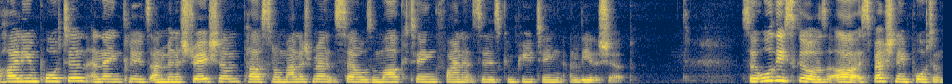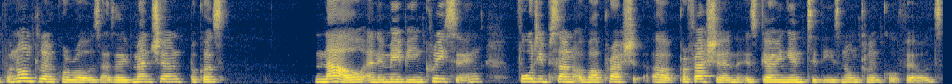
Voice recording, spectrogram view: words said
highly important and that includes administration, personal management, sales and marketing, finances, computing, and leadership. So, all these skills are especially important for non clinical roles, as I've mentioned, because now, and it may be increasing, 40% of our pres- uh, profession is going into these non clinical fields.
